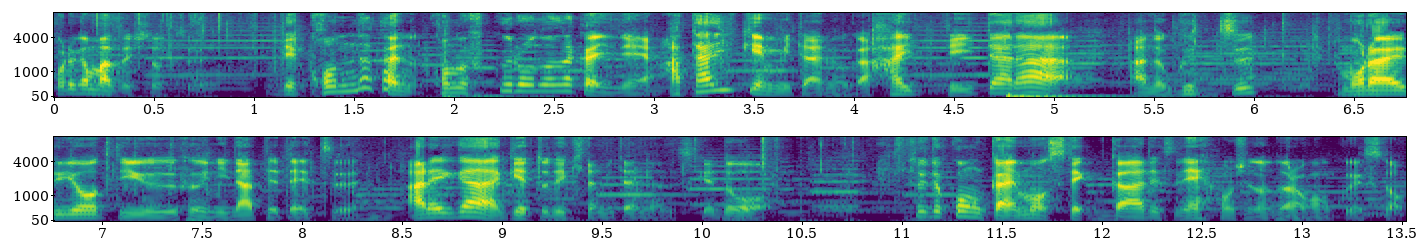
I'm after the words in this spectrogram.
これがまず一つ。で、この中この袋の中にね、当たり券みたいのが入っていたら、あの、グッズもらえるよっていう風になってたやつ。あれがゲットできたみたいなんですけど、それと今回もステッカーですね。星のドラゴンクエスト。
